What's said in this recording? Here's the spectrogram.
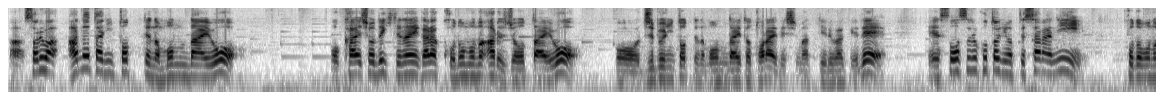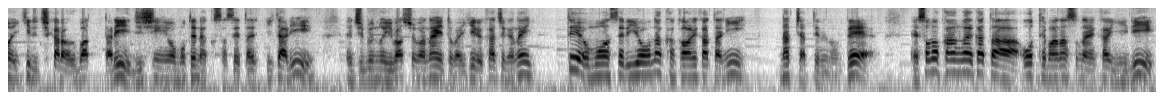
あそれはあなたにとっての問題を解消できてないから子供のある状態を自分にとっての問題と捉えてしまっているわけで、え、そうすることによってさらに子供の生きる力を奪ったり、自信を持てなくさせていたり、自分の居場所がないとか生きる価値がないって思わせるような関わり方になっちゃってるので、その考え方を手放さない限り、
